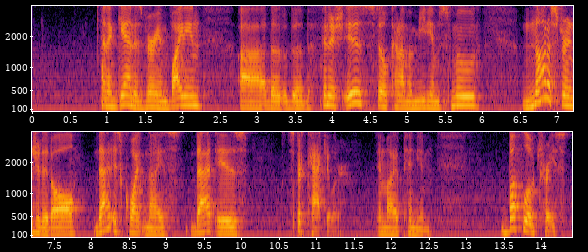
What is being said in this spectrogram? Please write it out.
And again, is very inviting. Uh, the, the, the finish is still kind of a medium smooth, not astringent at all. That is quite nice. That is spectacular, in my opinion. Buffalo Trace.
